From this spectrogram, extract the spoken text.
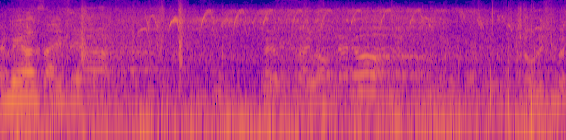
애매한 사이즈. 나 원래 신발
